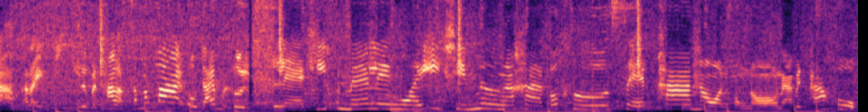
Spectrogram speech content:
รักอะไรอย่างนี้หรือเป็นผ้าแบบซ้ำน้ำลายโอ้ได้หมดเลยและ ที่คุณแม่เลงไว้อีกชิ้นหนึ่งนะคะ ก็คือเซตผ้านอนของน้องนะ เป็นผ้าห่ม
